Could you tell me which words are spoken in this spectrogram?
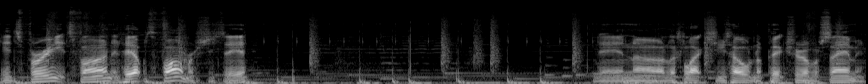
It's free, it's fun, it helps the farmers, she said. And uh, looks like she's holding a picture of a salmon.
